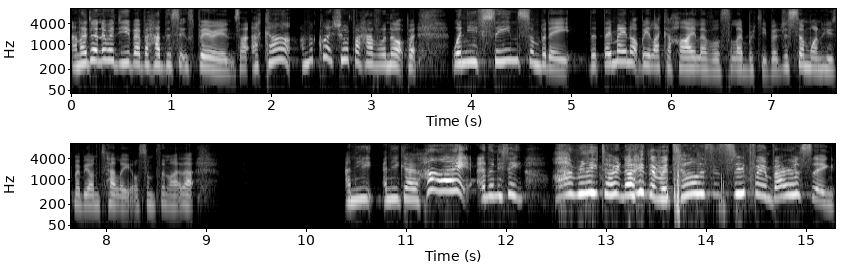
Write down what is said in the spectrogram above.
and I don't know whether you've ever had this experience. I, I, can't, I'm not quite sure if I have or not, but when you've seen somebody that they may not be like a high level celebrity, but just someone who's maybe on telly or something like that, and you, and you go, hi, and then you think, oh, I really don't know them at all. This is super embarrassing.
